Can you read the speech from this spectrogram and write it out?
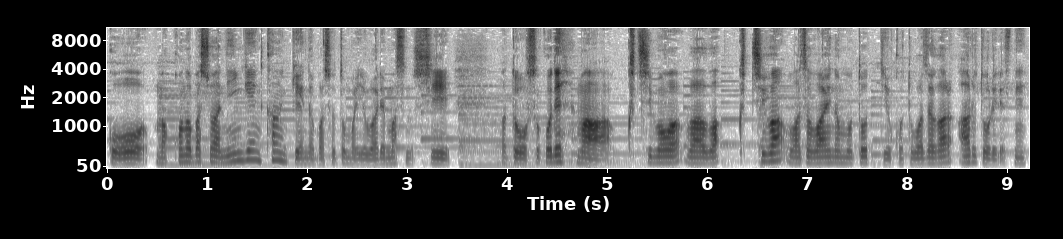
構、まあ、この場所は人間関係の場所とも言われますし、あとそこで、まあ、口は口は災いのもとっていうことわざがある通りですね、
